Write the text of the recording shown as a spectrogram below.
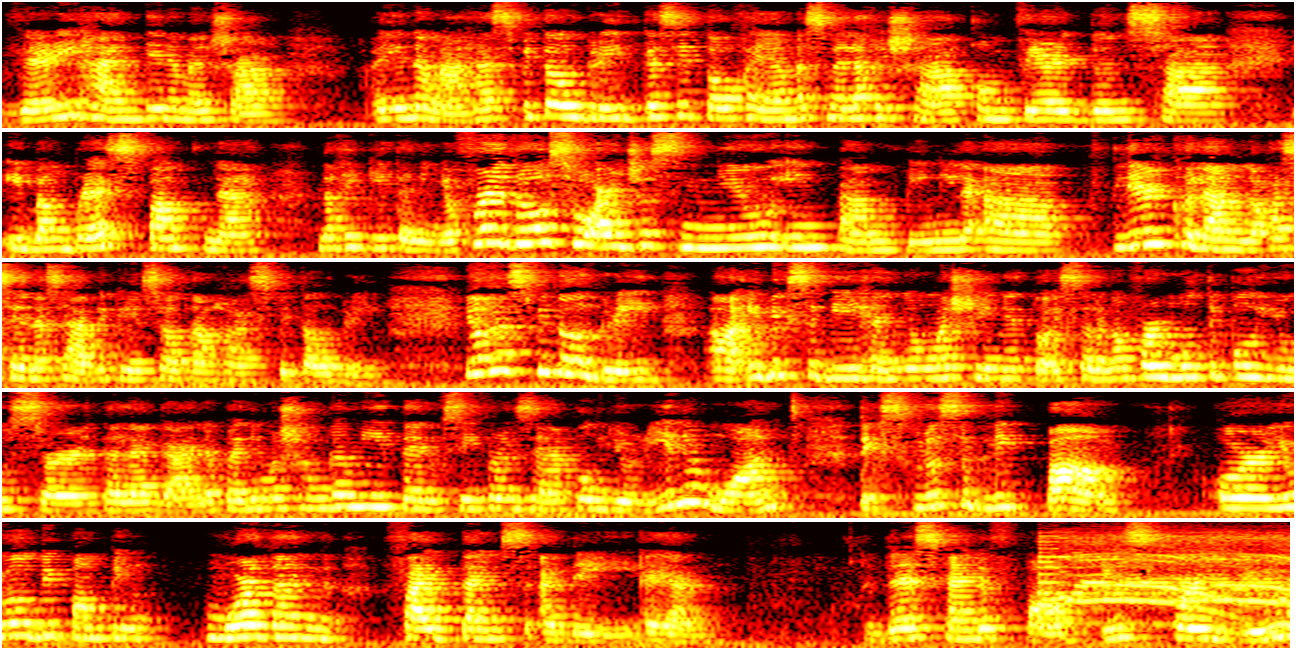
Very handy naman siya ayun na nga, hospital grade kasi to kaya mas malaki siya compared dun sa ibang breast pump na nakikita ninyo. For those who are just new in pumping, uh, clear ko lang, no, kasi nasabi ko yung salt ang hospital grade. Yung hospital grade, uh, ibig sabihin, yung machine nito is talagang for multiple user talaga, na pwede mo siyang gamitin. Say, for example, you really want to exclusively pump or you will be pumping more than 5 times a day. Ayan this kind of pump is for you.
